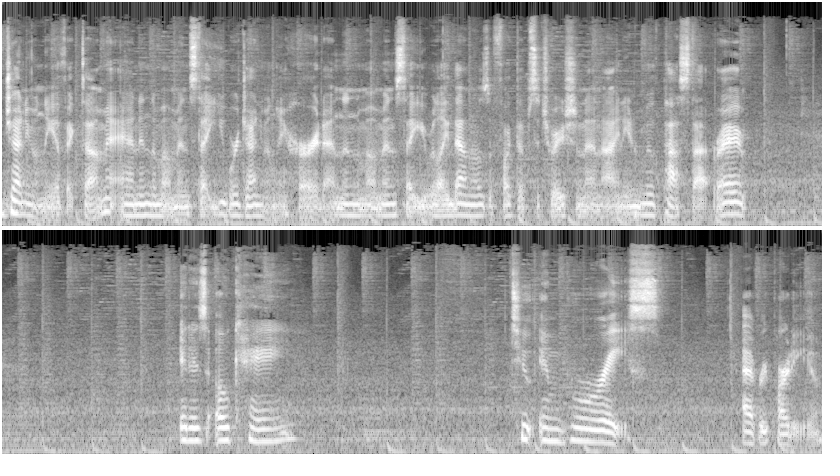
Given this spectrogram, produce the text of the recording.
genuinely a victim and in the moments that you were genuinely hurt and in the moments that you were like, damn, that was a fucked up situation and I need to move past that, right? It is okay to embrace every part of you.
